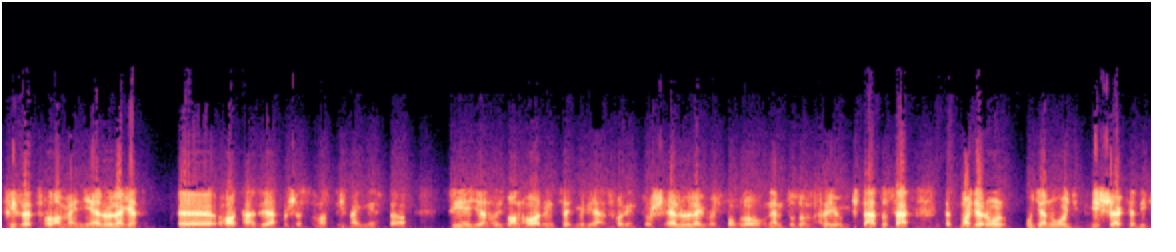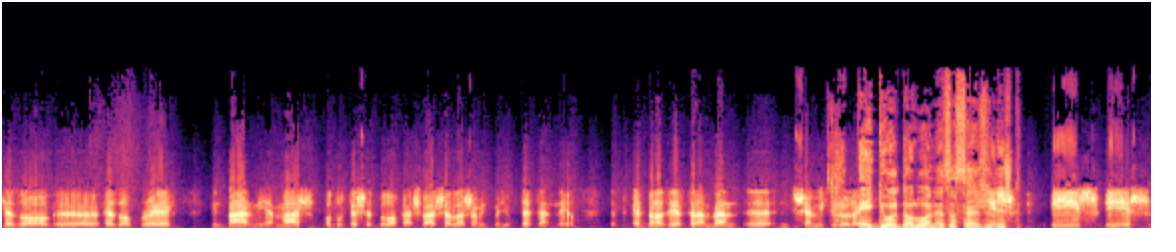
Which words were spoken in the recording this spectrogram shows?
fizetsz valamennyi előleget, Hatházi Ákos azt, azt is megnézte a C1-en, hogy van 31 milliárd forintos előleg, vagy foglaló, nem tudom már a jogi státuszát, tehát magyarul ugyanúgy viselkedik ez a, ez a projekt, mint bármilyen más adott esetben lakásvásárlás, amit mondjuk te tennél. Tehát ebben az értelemben semmi különleges. Egyoldalúan ez a szerződés... És, és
